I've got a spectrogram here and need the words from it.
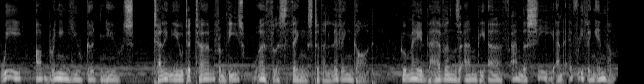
We are bringing you good news, telling you to turn from these worthless things to the living God, who made the heavens and the earth and the sea and everything in them.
